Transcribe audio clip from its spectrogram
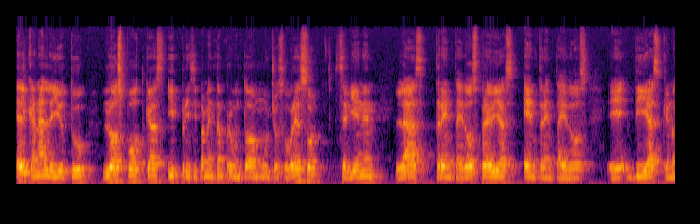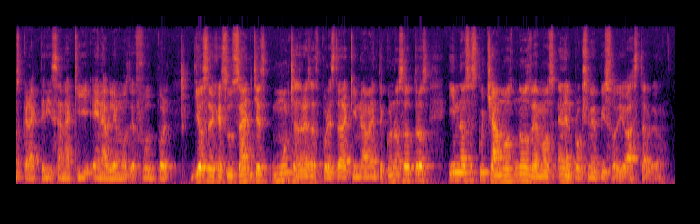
el canal de YouTube, los podcasts y principalmente han preguntado mucho sobre eso. Se vienen las 32 previas en 32 eh, días que nos caracterizan aquí en Hablemos de Fútbol. Yo soy Jesús Sánchez, muchas gracias por estar aquí nuevamente con nosotros y nos escuchamos, nos vemos en el próximo episodio. Hasta luego.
